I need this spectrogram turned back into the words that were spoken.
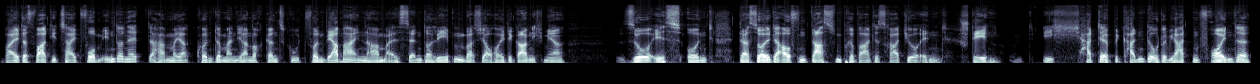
weil das war die Zeit vor dem Internet. Da haben wir ja, konnte man ja noch ganz gut von Werbeeinnahmen als Sender leben, was ja heute gar nicht mehr äh, so ist. Und da sollte auf dem DAS ein privates Radio entstehen. Und ich hatte Bekannte oder wir hatten Freunde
